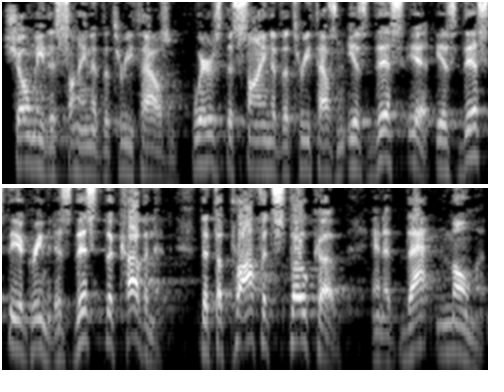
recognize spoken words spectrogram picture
show me the sign of the 3,000. Where's the sign of the 3,000? Is this it? Is this the agreement? Is this the covenant that the prophet spoke of? And at that moment,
